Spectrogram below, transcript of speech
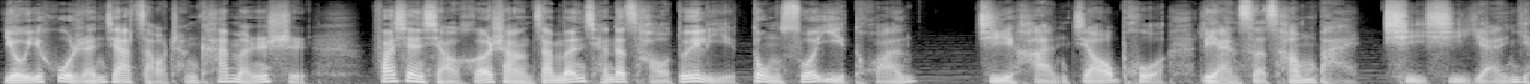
有一户人家早晨开门时，发现小和尚在门前的草堆里冻缩一团，饥寒交迫，脸色苍白，气息奄奄。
